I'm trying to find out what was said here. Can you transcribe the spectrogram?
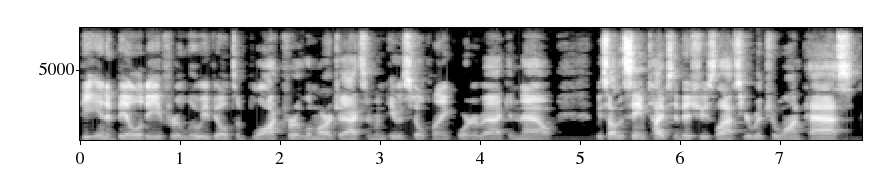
the inability for Louisville to block for Lamar Jackson when he was still playing quarterback, and now we saw the same types of issues last year with Jawon Pass.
